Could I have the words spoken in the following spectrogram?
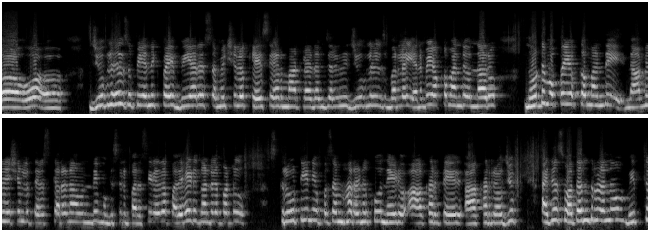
జూబ్లీహిల్స్ ఓ- ఆ, జూబ్లీ ఉప ఎన్నికపై బీఆర్ఎస్ సమీక్షలో కేసీఆర్ మాట్లాడడం జరిగింది. జూబ్లీహిల్స్ బరిలో ఎనభై ఒక్క మంది ఉన్నారు. నూట ముప్పై ఒక్క మంది నామినేషన్లు తిరస్కరణ ఉంది. ముగిసిన పరిశీలన పదిహేడు గంటల పాటు స్క్రూటీని ఉపసంహరణకు నేడు ఆఖరి ఆఖరి రోజు. అయితే స్వతంత్రులను విత్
